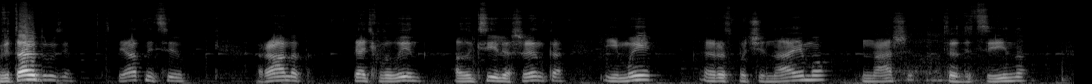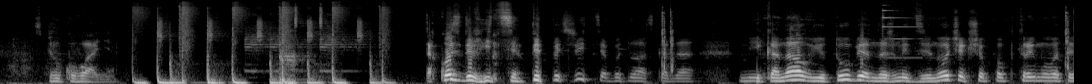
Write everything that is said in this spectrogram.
Вітаю, друзі! З п'ятницею. Ранок, 5 хвилин. Олексій Ляшенка. І ми розпочинаємо наше традиційне спілкування. Так ось дивіться, підпишіться, будь ласка, на мій канал в Ютубі, нажміть дзвіночок, щоб підтримувати.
